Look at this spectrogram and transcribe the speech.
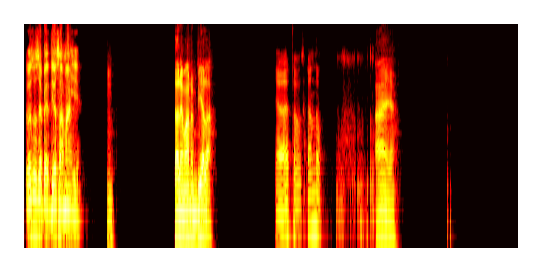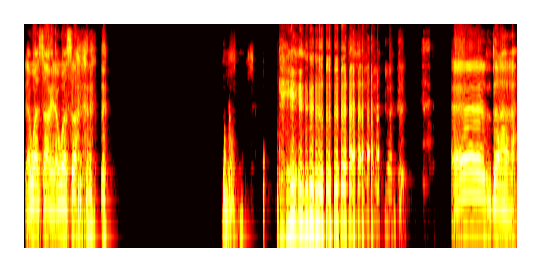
Todo eso se perdió esa magia. Dale, mano, envíala. Ya, está buscando. Ah, ya. Era WhatsApp, era WhatsApp. Verdad.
